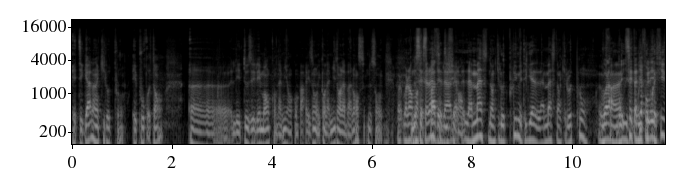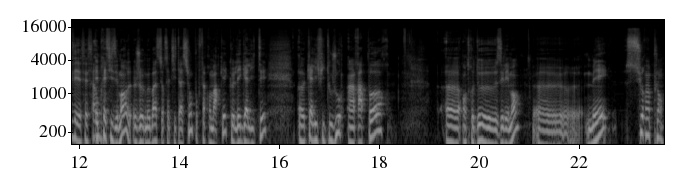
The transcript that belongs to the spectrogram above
est égal à un kilo de plomb. Et pour autant, euh, les deux éléments qu'on a mis en comparaison et qu'on a mis dans la balance ne sont alors ne dans ce pas d'être la, différents. la- la masse d'un kilo de plume est égale à la masse d'un kilo de plomb. Voilà, Enfin, c'est-à-dire il faut préciser, c'est ça Et précisément, je me base sur cette citation pour faire remarquer que l'égalité euh, qualifie toujours un rapport euh, entre deux éléments, mais sur un plan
